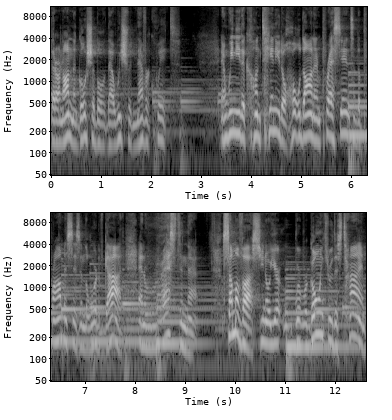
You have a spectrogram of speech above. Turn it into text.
that are non negotiable that we should never quit. And we need to continue to hold on and press into the promises in the Word of God and rest in that. Some of us, you know, we're going through this time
